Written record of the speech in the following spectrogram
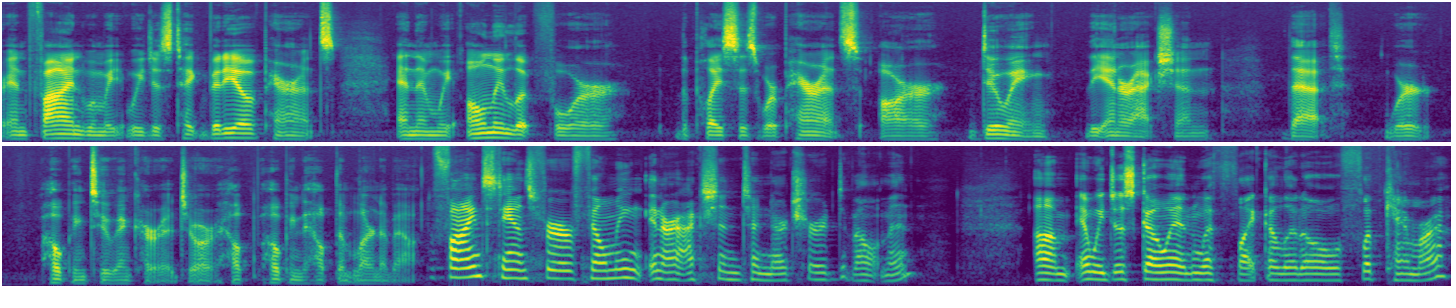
in Find when we, we just take video of parents and then we only look for the places where parents are doing the interaction that we're hoping to encourage or help hoping to help them learn about. FIND stands for Filming Interaction to Nurture Development. Um, and we just go in with like a little flip camera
